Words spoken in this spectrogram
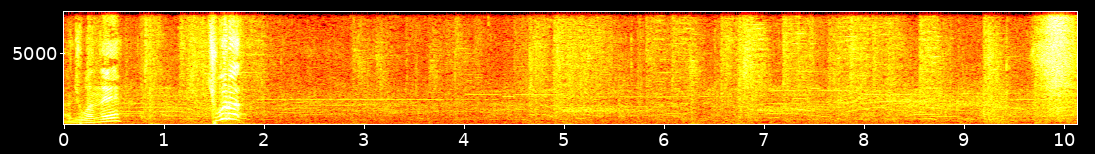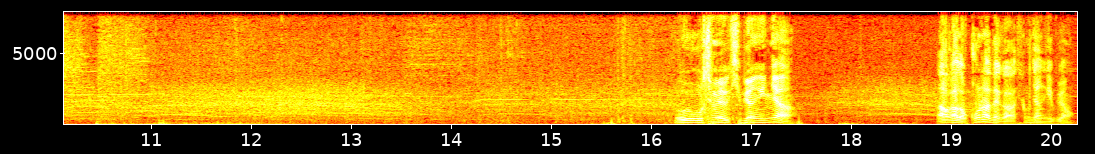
안 죽었네? 죽어라! 어, 팀에 왜 기병이 있냐? 아가 넣구나 내가 경장 기병.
